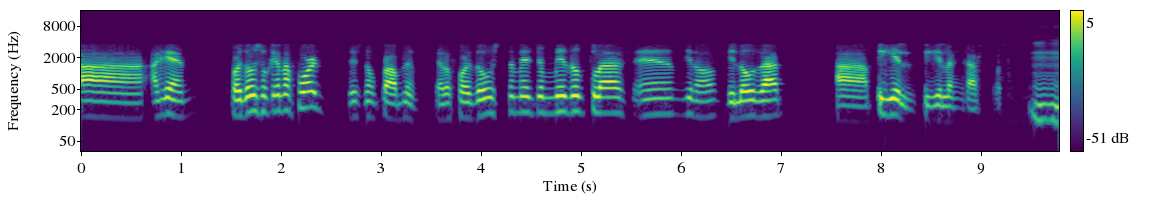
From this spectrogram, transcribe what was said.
uh, again, for those who can afford, there's no problem. Pero for those na medyo middle class and, you know, below that, ah pigil, pigil ang gastos. Mm.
